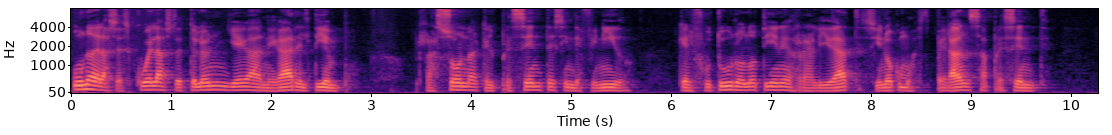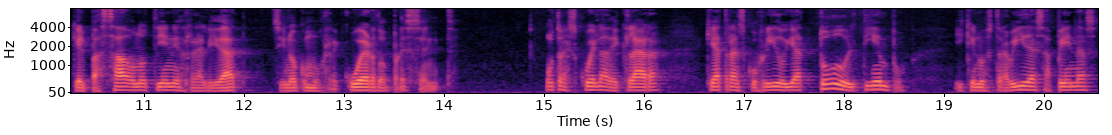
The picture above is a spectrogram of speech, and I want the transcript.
Una de las escuelas de Tlön llega a negar el tiempo, razona que el presente es indefinido, que el futuro no tiene realidad sino como esperanza presente, que el pasado no tiene realidad sino como recuerdo presente. Otra escuela declara que ha transcurrido ya todo el tiempo y que nuestra vida es apenas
